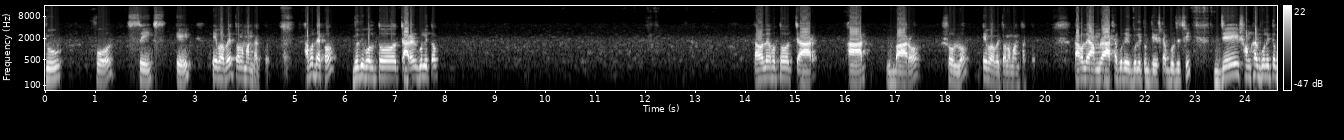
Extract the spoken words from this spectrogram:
টু ফোর সিক্স এইট এভাবে চলমান থাকতো। আবার দেখো, যদি বলতো চারের গুণিতক, তাহলে হতো চার, আট, বারো, ষোলো এভাবে চলমান থাকতো। তাহলে আমরা আশা করি গণিতক জিনিসটা বুঝেছি। যে সংখ্যার গণিতক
